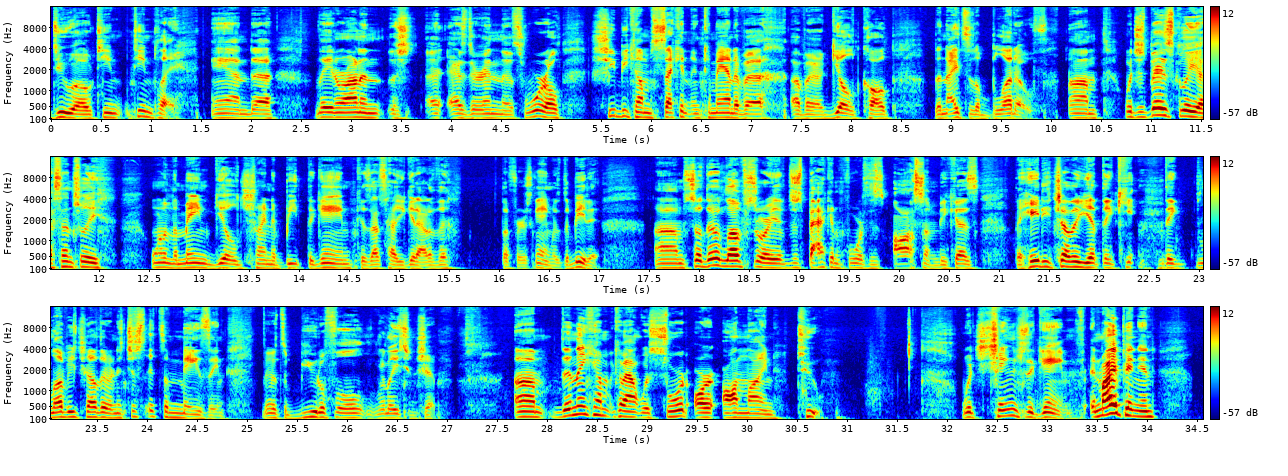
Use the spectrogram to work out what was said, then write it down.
duo team team play and uh, later on in this, as they're in this world she becomes second in command of a of a guild called the Knights of the Blood Oath um, which is basically essentially one of the main guilds trying to beat the game because that's how you get out of the the first game was to beat it um, so their love story of just back and forth is awesome because they hate each other yet they can't, they love each other and it's just it's amazing. It's a beautiful relationship. Um, then they come come out with Sword Art Online 2, which changed the game. In my opinion,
